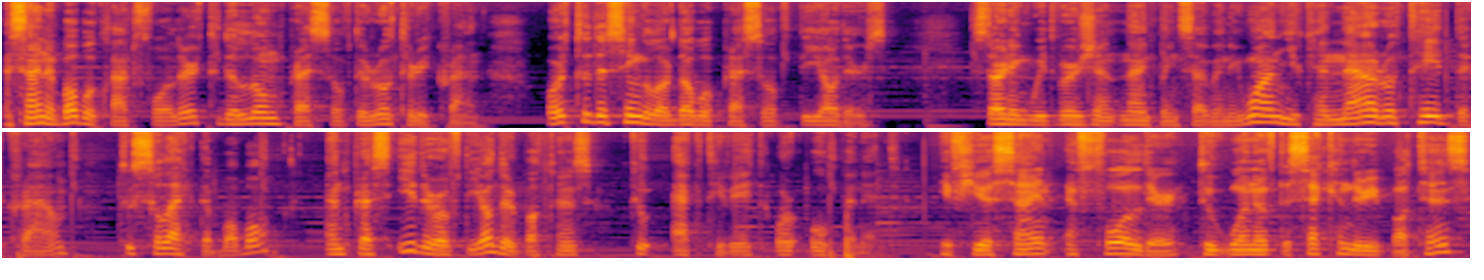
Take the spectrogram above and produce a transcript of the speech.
Assign a BubbleCloud folder to the long press of the rotary crown or to the single or double press of the others. Starting with version 9.71, you can now rotate the crown to select the bubble and press either of the other buttons to activate or open it. If you assign a folder to one of the secondary buttons,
